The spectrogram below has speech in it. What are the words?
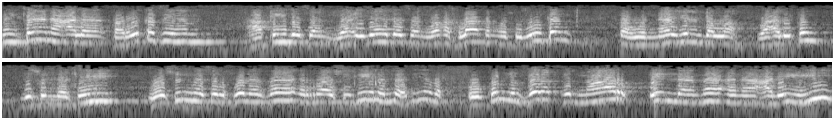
من كان على طريقتهم عقيدة وعبادة وأخلاقا وسلوكا فهو الناجي عند الله. وعليكم بسنتي وسنة الخلفاء الراشدين الذين وكل الفرق في النار إلا ما أنا عليه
